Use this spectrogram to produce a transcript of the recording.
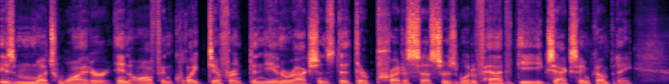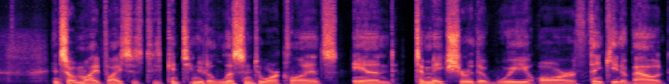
is much wider and often quite different than the interactions that their predecessors would have had at the exact same company. And so my advice is to continue to listen to our clients and to make sure that we are thinking about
